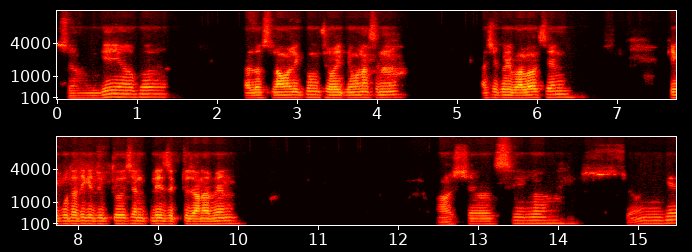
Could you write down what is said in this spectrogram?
সঙ্গে আবার। হ্যালো আসসালামু আলাইকুম। সবাই কেমন আছেন? আশা করি ভালো আছেন। কে কোথা থেকে যুক্ত হয়েছেন প্লিজ একটু জানাবেন। আশা ছিল সঙ্গে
